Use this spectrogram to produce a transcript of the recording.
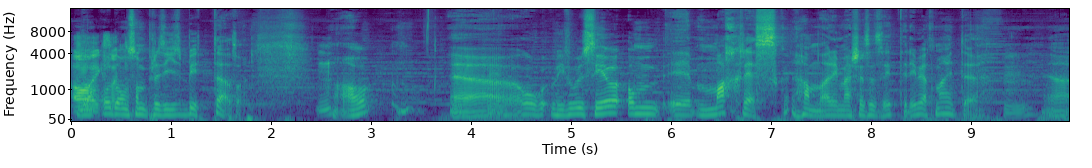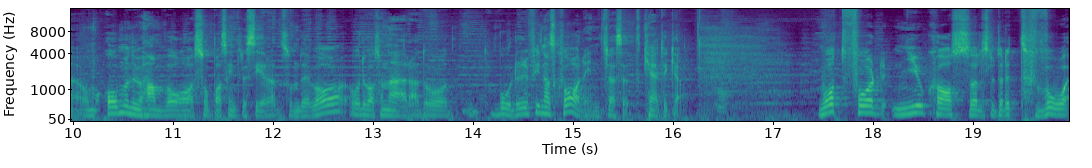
Ja, exakt. Och de som precis bytte alltså? Mm. Ja, Uh, och vi får väl se om uh, Mahrez hamnar i Manchester City, det vet man inte. Mm. Uh, om, om nu han var så pass intresserad som det var och det var så nära, då, då borde det finnas kvar det intresset kan jag tycka. Mm. Watford Newcastle slutade 2-1.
